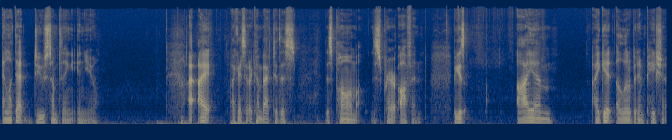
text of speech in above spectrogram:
and let that do something in you. I, I like I said, I come back to this this poem, this prayer often because I am I get a little bit impatient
